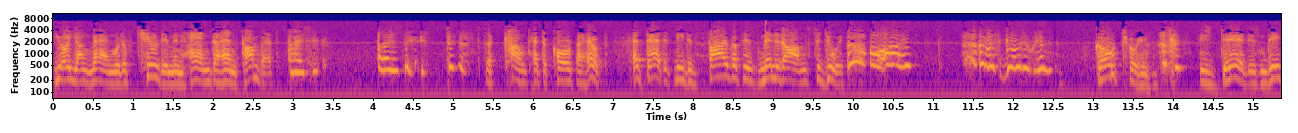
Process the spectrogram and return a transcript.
Your young man would have killed him in hand-to-hand combat. Isaac. Isaac is dead. The Count had to call for help. At that, it needed five of his men-at-arms to do it. Oh, Isaac. I must go to him. Go to him? He's dead, isn't he?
